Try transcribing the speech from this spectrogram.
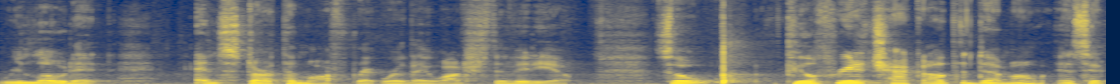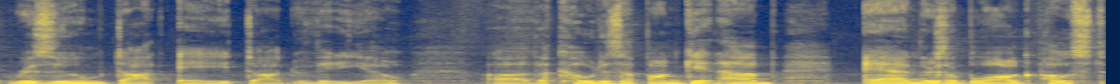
reload it, and start them off right where they watched the video. So feel free to check out the demo. It's at resume.a.video. Uh, the code is up on GitHub, and there's a blog post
